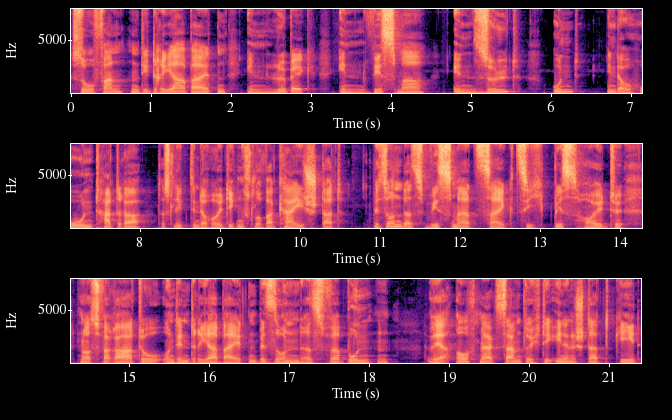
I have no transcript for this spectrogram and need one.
So fanden die Dreharbeiten in Lübeck, in Wismar, in Sylt und in der Hohen Tatra, das liegt in der heutigen Slowakei, statt. Besonders Wismar zeigt sich bis heute Nosferatu und den Dreharbeiten besonders verbunden. Wer aufmerksam durch die Innenstadt geht,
